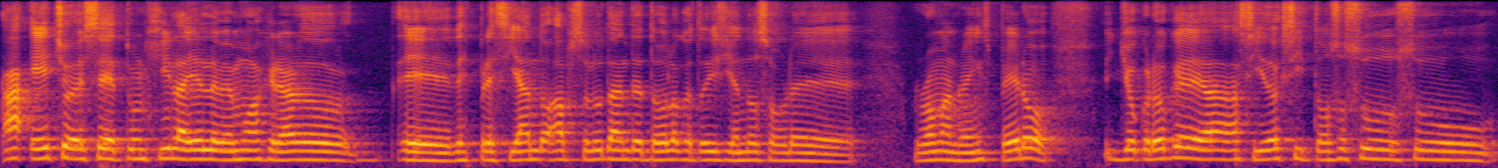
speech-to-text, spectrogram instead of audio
ha hecho ese turn heel, ayer le vemos a Gerardo eh, despreciando absolutamente todo lo que estoy diciendo sobre Roman Reigns, pero yo creo que ha sido exitoso su, su,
